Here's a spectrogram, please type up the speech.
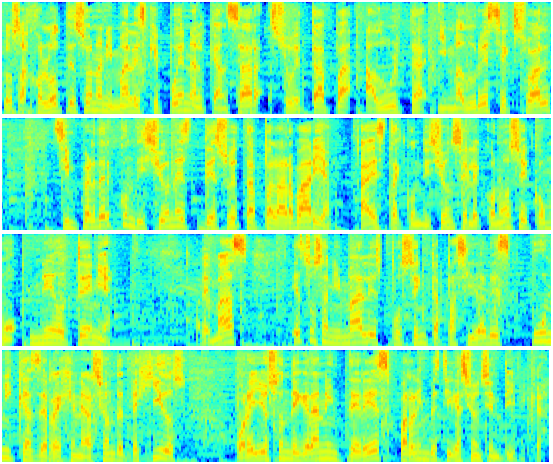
Los ajolotes son animales que pueden alcanzar su etapa adulta y madurez sexual sin perder condiciones de su etapa larvaria. A esta condición se le conoce como neotenia. Además, estos animales poseen capacidades únicas de regeneración de tejidos, por ello son de gran interés para la investigación científica.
